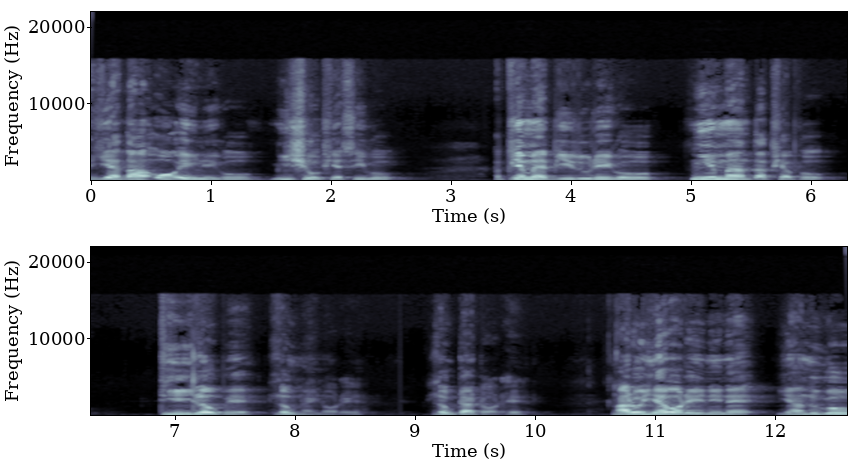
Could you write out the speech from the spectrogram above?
အရက်သားအိုးအိမ်တွေကိုမိရှို့ဖျက်ဆီးဖို့အပြစ်မဲ့ပြည်သူတွေကိုညှဉ်းပန်းတပ်ဖြတ်ဖို့ဒီလုပ်ပဲလုပ်နိုင်တော့တယ်လုပ်တတ်တော့တယ်ငါတို့ရဲဘော်တွေအနေနဲ့ရန်သူကို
